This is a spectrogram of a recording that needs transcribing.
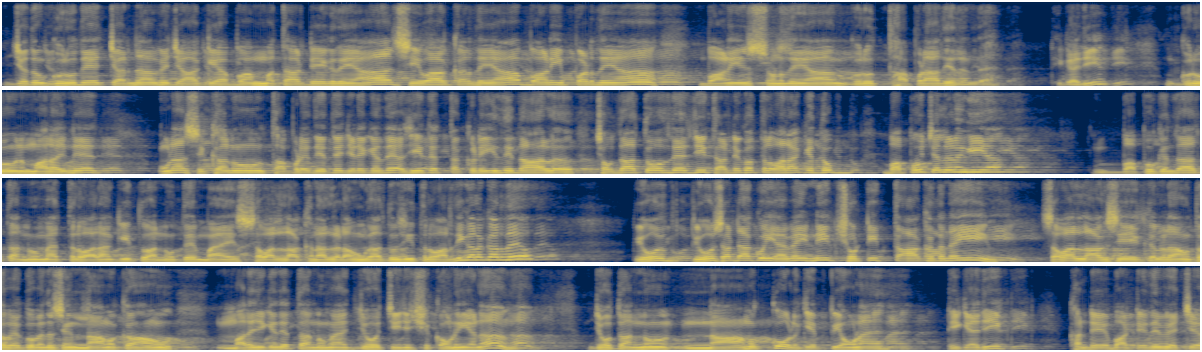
ਜਦੋਂ ਗੁਰੂ ਦੇ ਚਰਨਾਂ ਵਿੱਚ ਆ ਕੇ ਆਪਾਂ ਮੱਥਾ ਟੇਕਦੇ ਆਂ ਸੇਵਾ ਕਰਦੇ ਆਂ ਬਾਣੀ ਪੜ੍ਹਦੇ ਆਂ ਬਾਣੀ ਸੁਣਦੇ ਆਂ ਗੁਰੂ ਥਾਪੜਾ ਦੇ ਦਿੰਦਾ ਠੀਕ ਹੈ ਜੀ? ਗੁਰੂ ਮਹਾਰਾਜ ਨੇ ਉਹਨਾਂ ਸਿੱਖਾਂ ਨੂੰ ਥਾਪੜੇ ਦਿੱਤੇ, ਜਿਹੜੇ ਕਹਿੰਦੇ ਅਸੀਂ ਤੇ ਤਕੜੀ ਦੇ ਨਾਲ ਛੌਦਾ ਤੋਲਦੇ ਜੀ ਸਾਡੇ ਕੋਲ ਤਲਵਾਰਾਂ ਕਿਦੋਂ ਬਾਪੂ ਚੱਲਣਗੀਆਂ? ਬਾਪੂ ਕਹਿੰਦਾ, ਤੁਹਾਨੂੰ ਮੈਂ ਤਲਵਾਰਾਂ ਕੀ, ਤੁਹਾਨੂੰ ਤੇ ਮੈਂ ਸਵਾ ਲੱਖ ਨਾਲ ਲੜਾਉਂਗਾ। ਤੁਸੀਂ ਤਲਵਾਰ ਦੀ ਗੱਲ ਕਰਦੇ ਹੋ? ਪਿਓ ਪਿਓ ਸਾਡਾ ਕੋਈ ਐਵੇਂ ਇੰਨੀ ਛੋਟੀ ਤਾਕਤ ਨਹੀਂ। ਸਵਾ ਲੱਖ ਸੇ, ਇੱਕ ਲੜਾਉਂ ਤਵੇ ਗੋਬਿੰਦ ਸਿੰਘ ਨਾਮ ਕਹਾਉ। ਮਹਾਰਾਜ ਜੀ ਕਹਿੰਦੇ, ਤੁਹਾਨੂੰ ਮੈਂ ਜੋ ਚੀਜ਼ ਛਕਾਉਣੀ ਹੈ ਨਾ, ਜੋ ਤੁਹਾਨੂੰ ਨਾਮ ਘੋਲ ਕੇ ਪਿਉਣਾ ਹੈ, ਠੀਕ ਹੈ ਜੀ, ਖੰਡੇ ਬਾਟੇ ਦੇ ਵਿੱਚ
